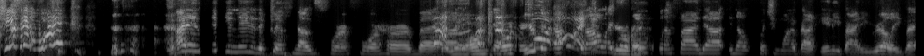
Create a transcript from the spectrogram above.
She said what? I didn't think you needed a cliff notes for for her, but uh, yeah, you can, can always Google right. and find out, you know, what you want about anybody, really. But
